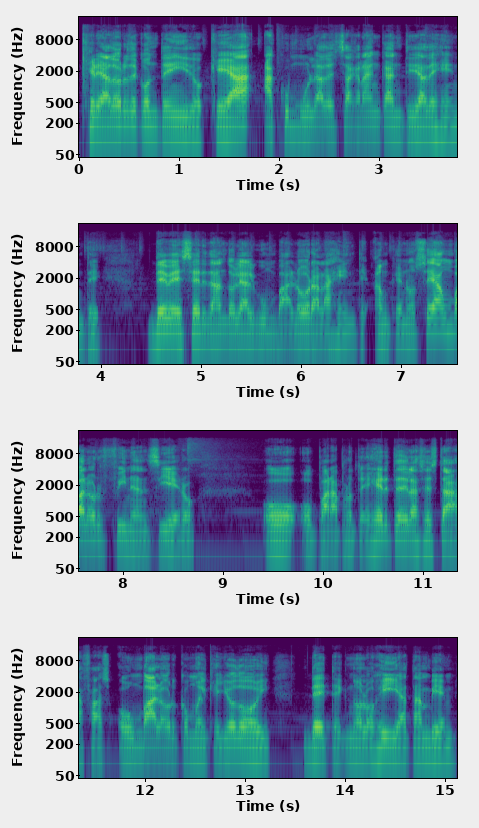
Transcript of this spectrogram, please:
creador de contenido que ha acumulado esa gran cantidad de gente debe ser dándole algún valor a la gente, aunque no sea un valor financiero o, para protegerte de las estafas o un valor como el que yo doy de tecnología también,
